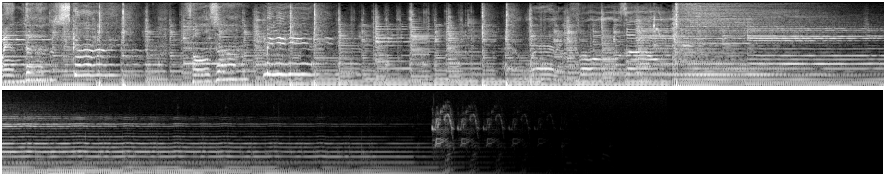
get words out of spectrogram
And the sky falls on me.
